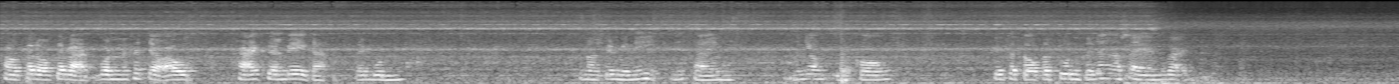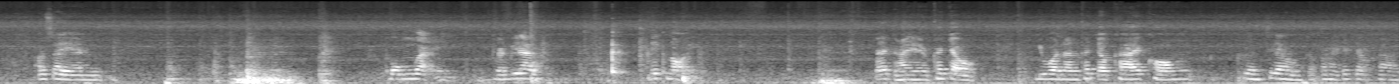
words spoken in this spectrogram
เขาตลาดตลาดบนเขาจะเอาขายเครื่องเด็กอะไปบุญนอนเป็นแบบนี้นิสัยนะมันย่อมกินของเป็นกระโตกกระตุนก็ยังเอาใส่อันไว้เอาใส่อัน ทงไว้แบบนี้ละเล็กหน่อยได้ขายเขาเจ้าอยู่วันนั้นเขาเจ้าขายของเครื่องเซลกับไปให้เขาเจ้าขาย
